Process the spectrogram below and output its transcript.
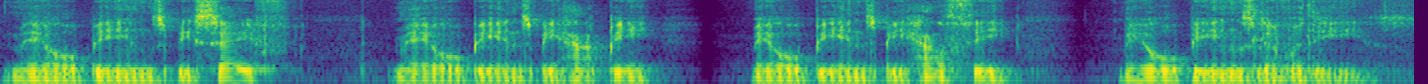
May all beings be safe. May all beings be happy. May all beings be healthy. May all beings live with ease.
